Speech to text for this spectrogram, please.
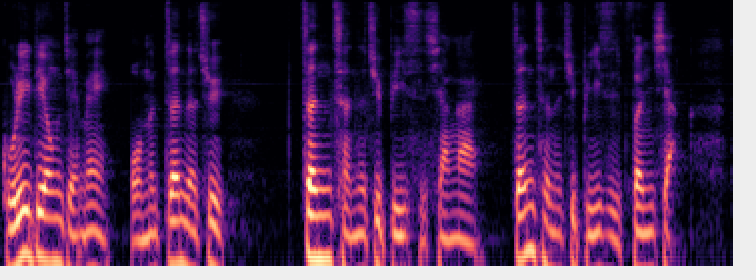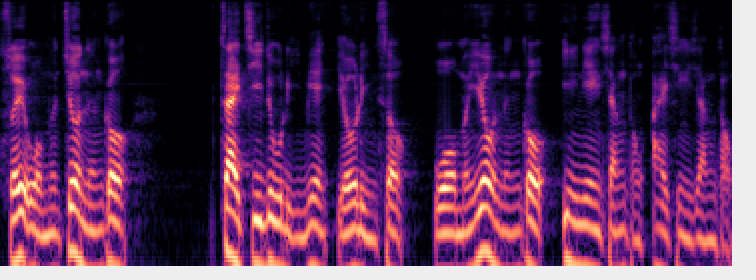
鼓励弟兄姐妹，我们真的去真诚的去彼此相爱，真诚的去彼此分享，所以我们就能够在基督里面有领受，我们又能够意念相同，爱心相同。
